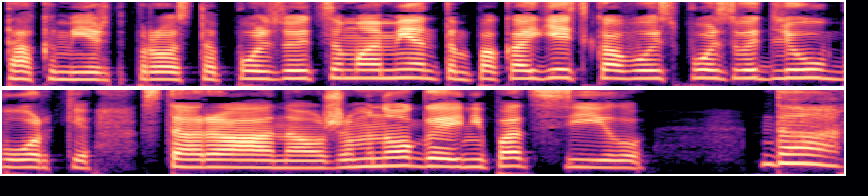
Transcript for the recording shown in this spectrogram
Так Мирт просто пользуется моментом, пока есть кого использовать для уборки. Стара она уже, многое не под силу. «Да,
